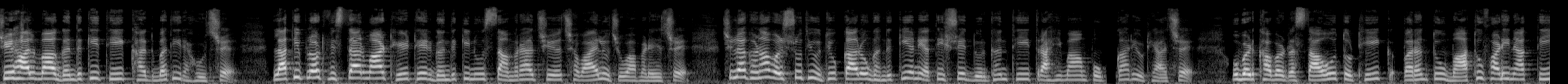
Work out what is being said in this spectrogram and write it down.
જે હાલમાં ગંદકીથી ખદબદી રહ્યું છે. લાથી પ્લોટ વિસ્તારમાં ઠેર ઠેર ગંદકીનું સામ્રાજ્ય છવાયેલું જોવા મળે છે. છેલ્લા ઘણા વર્ષોથી ઉદ્યોગકારો ગંદકી અને અતિશય દુર્ગંધથી ત્રાહીમામ પોકારી ઉઠ્યા છે. ઉબડખાબડ રસ્તાઓ તો ઠીક, પરંતુ માથું ફાડી નાખતી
